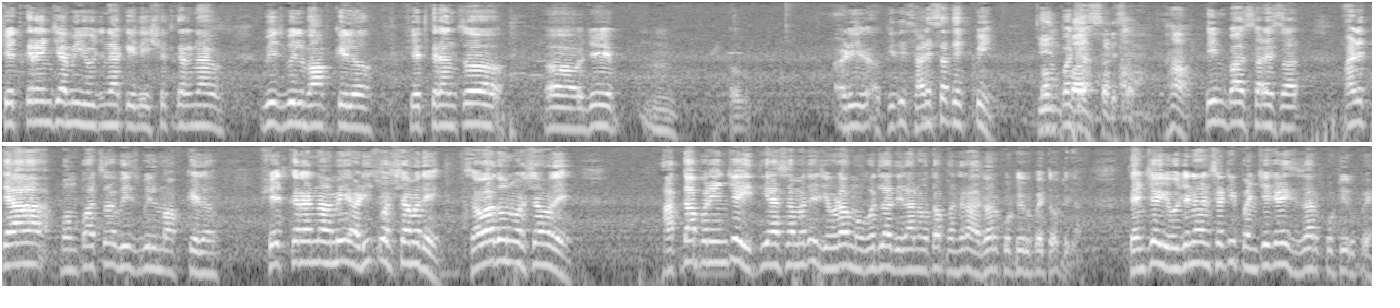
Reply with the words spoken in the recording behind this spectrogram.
शेतकऱ्यांची आम्ही योजना केली शेतकऱ्यांना वीज बिल माफ केलं शेतकऱ्यांचं जे अडी किती साडेसात एच पी साडेसात. हा तीन पाच साडेसात. आणि त्या पंपाचं वीज बिल माफ केलं. शेतकऱ्यांना आम्ही अडीच वर्षामध्ये सव्वा दोन वर्षामध्ये आतापर्यंतच्या इतिहासामध्ये जेवढा मोबदला दिला नव्हता पंधरा हजार कोटी रुपये तो दिला. त्यांच्या योजनांसाठी पंचेचाळीस हजार कोटी रुपये.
